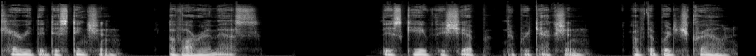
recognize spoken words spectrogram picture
carried the distinction of RMS. This gave the ship the protection of the British Crown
